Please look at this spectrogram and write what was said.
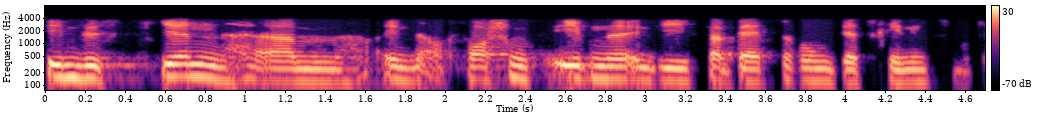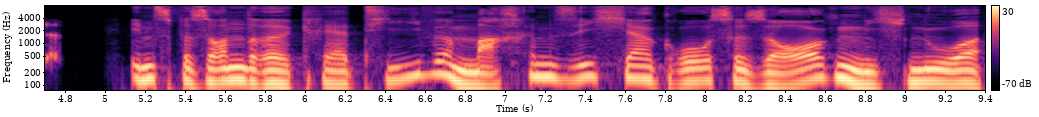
investieren ähm, in auf Forschungsebene in die Verbesserung der Trainingsmodelle. Insbesondere Kreative machen sich ja große Sorgen, nicht nur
